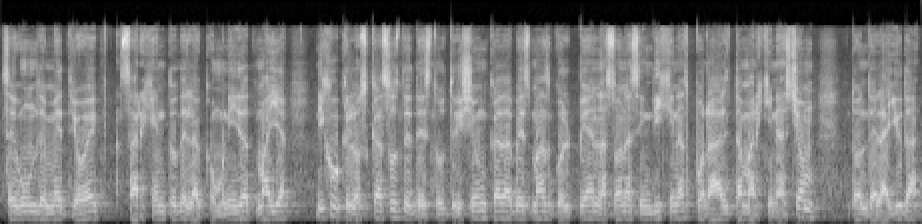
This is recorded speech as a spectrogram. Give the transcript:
Según Demetrio Eck, sargento de la comunidad maya, dijo que los casos de desnutrición cada vez más golpean las zonas indígenas por alta marginación, donde la ayuda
